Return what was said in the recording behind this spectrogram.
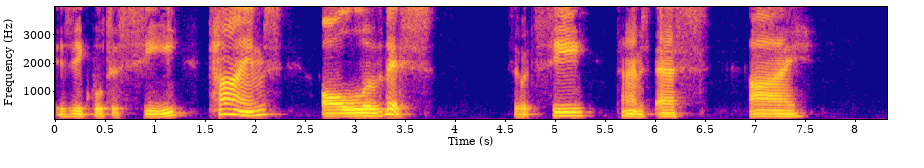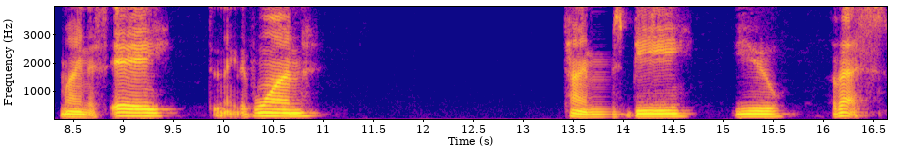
is equal to c times all of this. So it's C times S I minus A to the negative 1 times B U of S.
